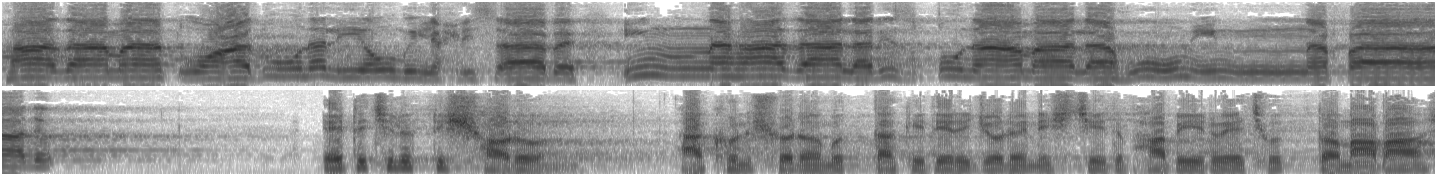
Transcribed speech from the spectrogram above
هذا ما توعدون ليوم الحساب إن هذا لرزقنا ما له من نفاد এটি ছিল একটি স্মরণ এখন শোনো মুত্তাকিদের জন্য নিশ্চিতভাবেই রয়েছে উত্তম আবাস,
